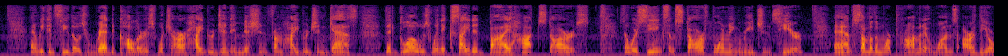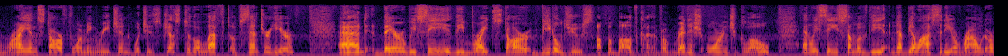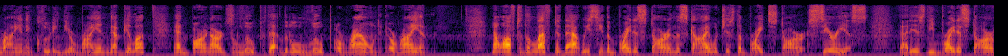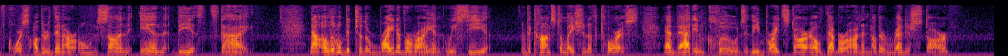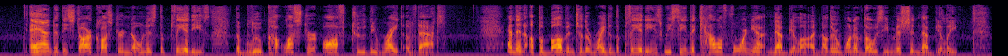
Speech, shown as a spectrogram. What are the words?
And we can see those red colors, which are hydrogen emission from hydrogen gas that glows when excited by hot stars. So we're seeing some star forming regions here. And some of the more prominent ones are the Orion star forming region, which is just to the left of center here. And there we see the bright star Betelgeuse up above kind of a reddish orange glow. And we see some of the nebulosity around Orion, including the Orion Nebula and Barnard's Loop, that little loop around Orion. Now off to the left of that we see the brightest star in the sky which is the bright star Sirius. That is the brightest star of course other than our own sun in the sky. Now a little bit to the right of Orion, we see the constellation of Taurus. And that includes the bright star Aldebaran, another reddish star. And the star cluster known as the Pleiades, the blue cluster off to the right of that. And then up above and to the right of the Pleiades, we see the California Nebula, another one of those emission nebulae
